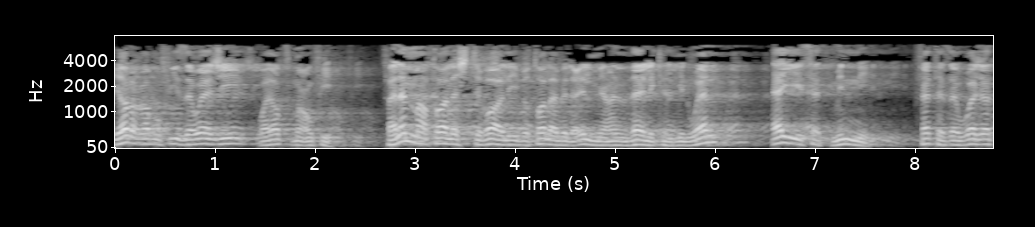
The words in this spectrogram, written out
يرغب في زواجي ويطمع فيه. فلما طال اشتغالي بطلب العلم عن ذلك المنوال أيست مني فتزوجت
